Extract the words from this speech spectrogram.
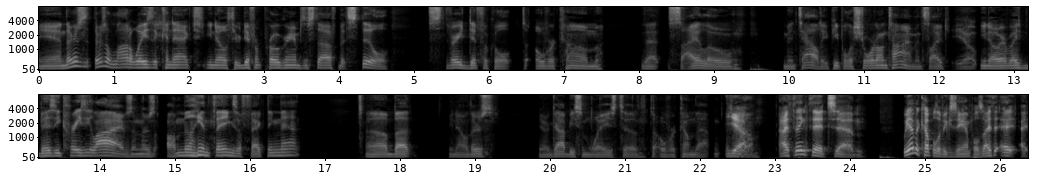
And there's there's a lot of ways to connect you know through different programs and stuff but still it's very difficult to overcome that silo mentality. People are short on time. It's like Yep. you know everybody's busy crazy lives and there's a million things affecting that. Uh, but you know there's you know gotta be some ways to to overcome that Yeah. well. I think that um, we have a couple of examples. I, th- I, I,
